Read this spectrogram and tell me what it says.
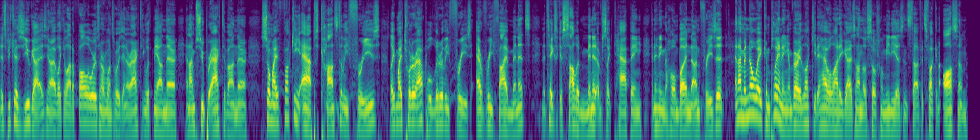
It's because you guys, you know, I have like a lot of followers and everyone's always interacting with me on there and I'm super active on there. So my fucking apps constantly freeze. Like my Twitter app will literally freeze every five minutes and it takes like a solid minute of just like tapping and hitting the home button to unfreeze it. And I'm in no way complaining. I'm very lucky to have a lot of you guys on those social medias and stuff. It's fucking awesome.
